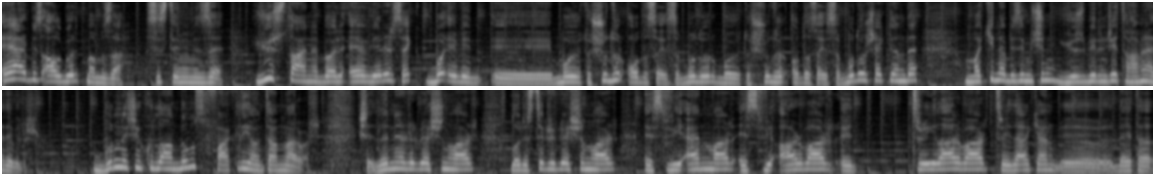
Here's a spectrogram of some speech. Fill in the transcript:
Eğer biz algoritmamıza, sistemimize 100 tane böyle ev verirsek bu evin e, boyutu şudur, oda sayısı budur, boyutu şudur, oda sayısı budur şeklinde makine bizim için 101. tahmin edebilir. Bunun için kullandığımız farklı yöntemler var. İşte linear regression var, logistic regression var, SVN var, SVR var, e, tree'ler var. Tree derken e, data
